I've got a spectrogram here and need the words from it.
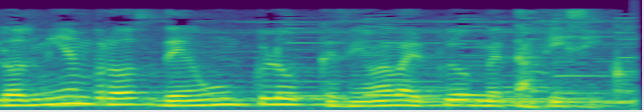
los miembros de un club que se llamaba el Club Metafísico.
